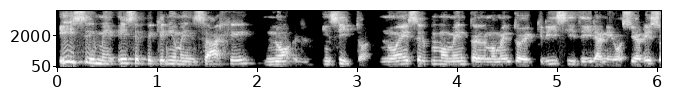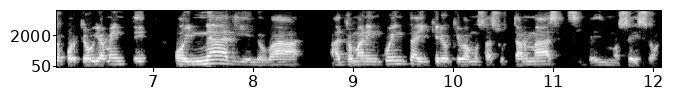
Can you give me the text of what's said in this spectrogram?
Ese, ese pequeño mensaje, no, insisto, no es el momento, en el momento de crisis, de ir a negociar eso, porque obviamente hoy nadie lo va a tomar en cuenta y creo que vamos a asustar más si pedimos eso.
